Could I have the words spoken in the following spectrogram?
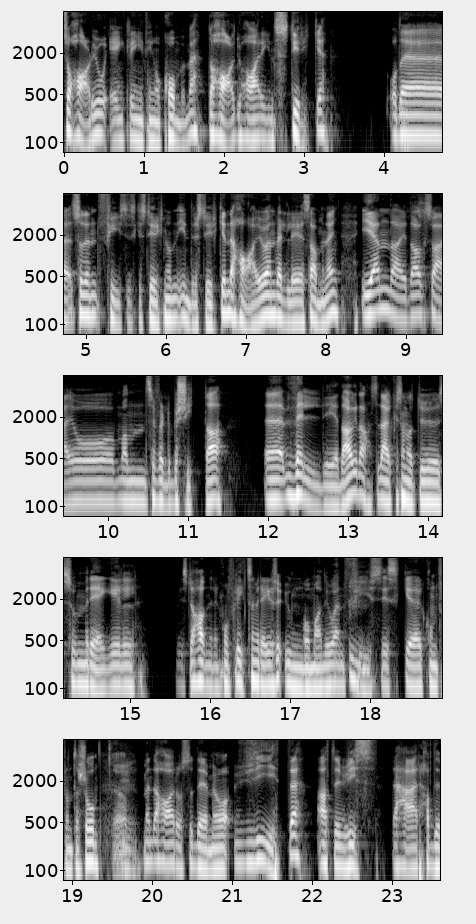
så har du jo egentlig ingenting å komme med. Da har, du har ingen styrke. Og det, så den fysiske styrken og den indre styrken, det har jo en veldig sammenheng. Igjen, da, i dag så er jo man selvfølgelig beskytta eh, veldig i dag, da. Så det er jo ikke sånn at du som regel hvis du havner i en konflikt, som regel så unngår man jo en fysisk eh, konfrontasjon. Ja. Men det har også det med å vite at hvis det her hadde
